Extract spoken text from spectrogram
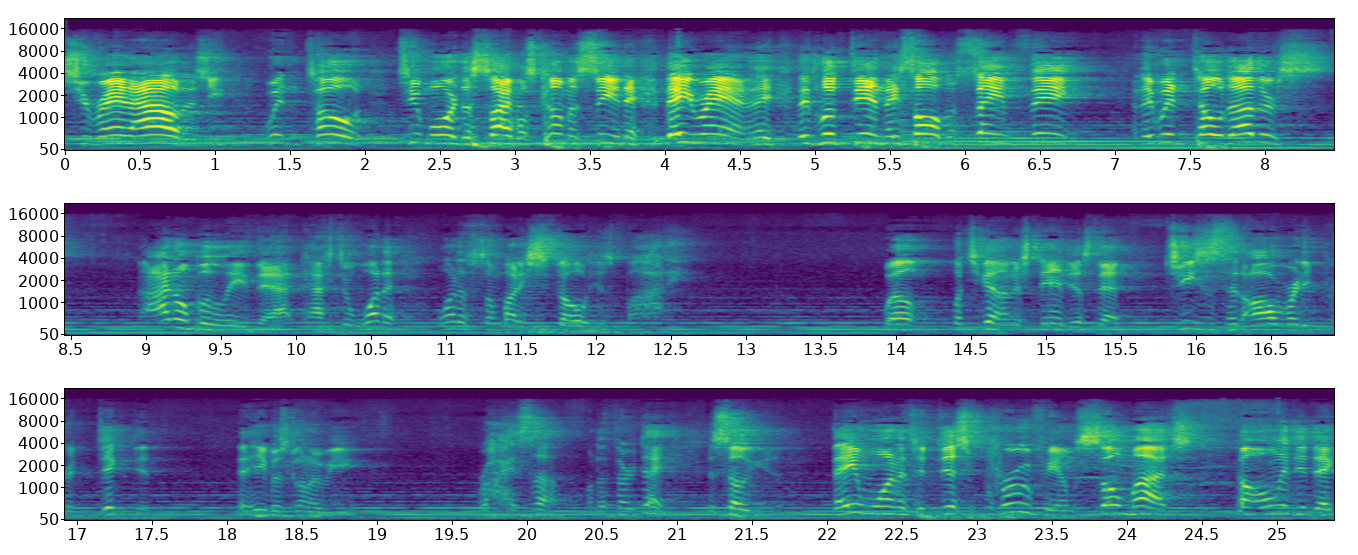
She ran out and she went and told two more disciples, come and see. And they, they ran. They, they looked in. They saw the same thing. And they went and told others. I don't believe that, Pastor. What what if somebody stole his body? Well, what you got to understand is that Jesus had already predicted that he was going to be rise up on the third day. And so they wanted to disprove him so much. Not only did they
